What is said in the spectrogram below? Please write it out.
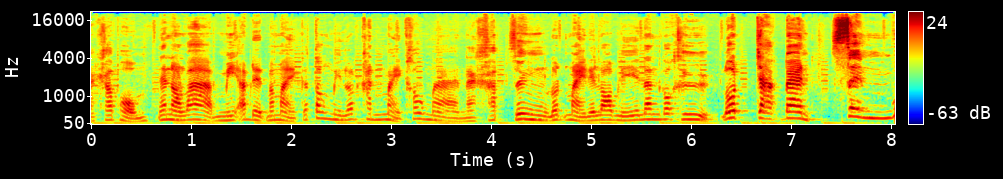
นะครับผมแน่นอนว่ามีอัปเดตมาใหม่ก็ต้องมีรถคันใหม่เข้ามานะครับ ซึ่งรถใหม่ในรอบนี้นั่นก็คือ รถจากแบรนด์เซนโว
